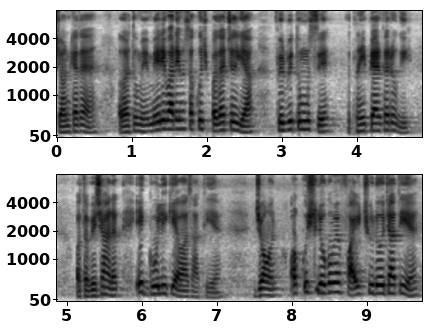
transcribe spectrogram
जॉन कहता है, अगर तुम्हें मेरे बारे में सब कुछ पता चल गया, फिर भी तुम मुझसे उतना ही प्यार करोगी? और तभी अचानक एक गोली की आवाज़ आती है। जॉन और कुछ लोगों में फाइट शुरू हो जाती है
